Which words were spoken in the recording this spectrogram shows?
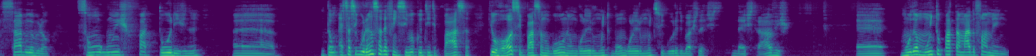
sabe, Gabriel? São alguns fatores, né? É, então, essa segurança defensiva que o Tite passa, que o Rossi passa no gol, né? Um goleiro muito bom, um goleiro muito seguro debaixo das, das traves, é, muda muito o patamar do Flamengo.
